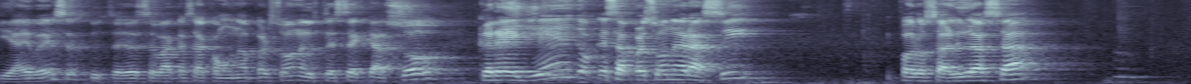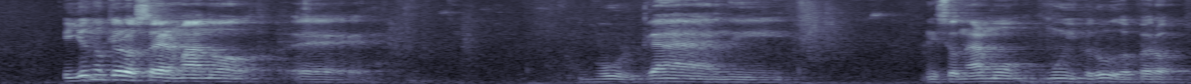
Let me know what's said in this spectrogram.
Y hay veces que usted se va a casar con una persona y usted se casó creyendo que esa persona era así, pero salió así. Y yo no quiero ser, hermano, eh, vulgar ni, ni sonar muy, muy rudo, pero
